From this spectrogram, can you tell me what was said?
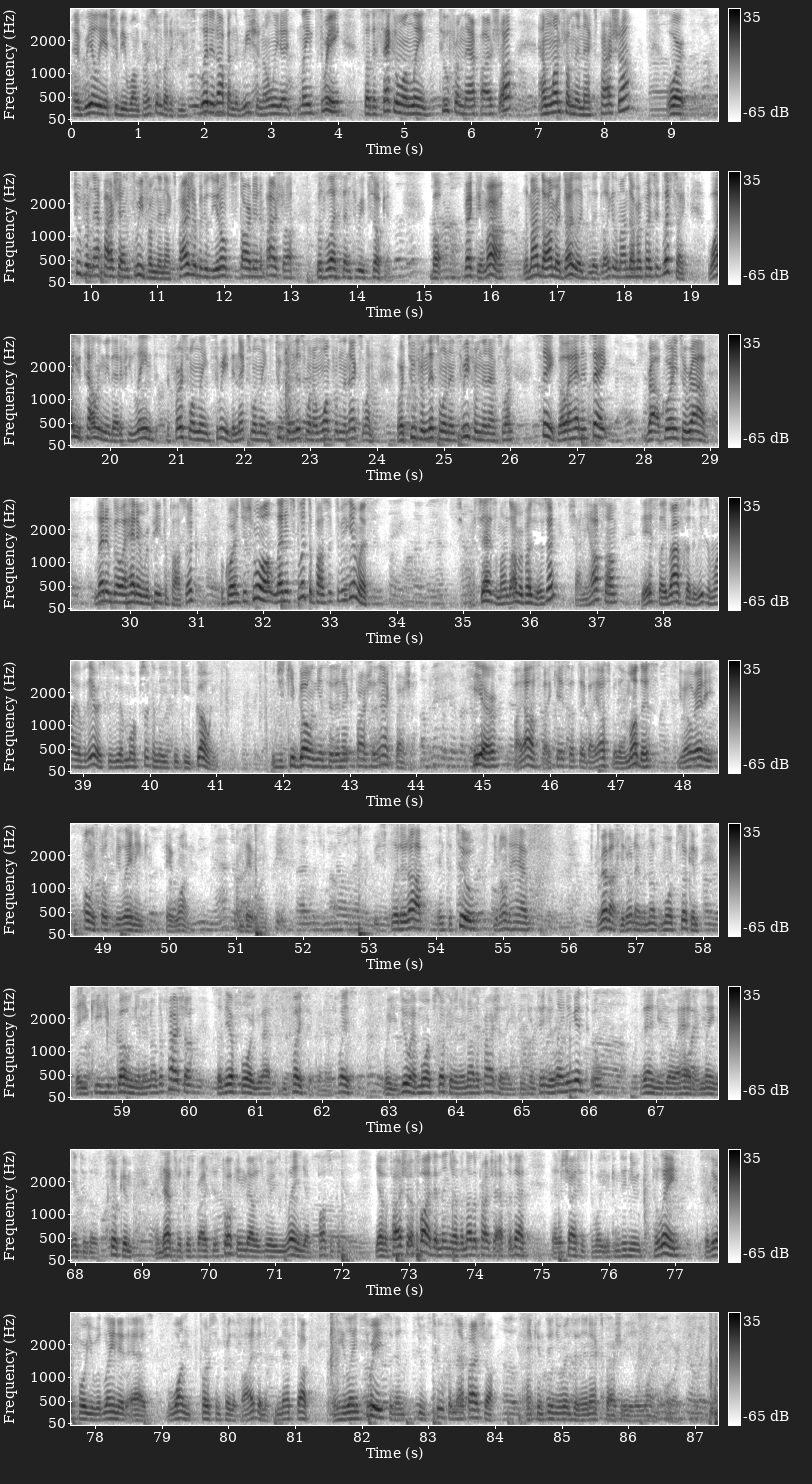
it really it should be one person. But if you split it up and the Rishon only lane three, so the second one lanes two from that parsha and one from the next parsha, or two from that parsha and three from the next parsha, because you don't start in a parsha with less than three psukim. But Vekti Gemara, Lemanda Amr Lidlik, Lemanda Amr Paisik Lifsik. Why are you telling me that if he laned the first one laned three, the next one lanes two from this one and one from the next one, or two from this one and three from the next one? Say, go ahead and say, according to Rav, let him go ahead and repeat the pasuk. According to Shmuel, let him split the pasuk to begin with. It says, Lemanda Amr Paisik Lifsik, Shani Hasam, the. The reason why over there is because you have more psukim that you can keep going. You just keep going into the next parsha, the next parsha. Here, by us, by case, let's say by us, by the maamados, you're already only supposed to be laning day one, on day one. We split it up into two. You don't have revach. You don't have another more psukim that you keep going in another parsha. So therefore, you have to be placing in a place where you do have more psukim in another parsha that you can continue laning into. Then you go ahead and lane into those psukim, and that's what this price is talking about. Is where you lane. You have a pasuk you have a parsha of five, and then you have another parsha after that that is as to what you continue to lane. So therefore, you would lane it as one person for the five, and if you messed up and he laned three, so then do two from that parsha and continue into the next parsha, either one or three.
